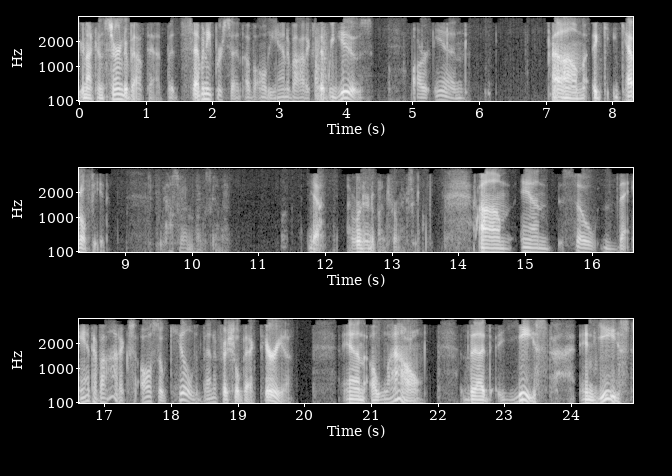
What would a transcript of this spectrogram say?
you're not concerned about that. But 70% of all the antibiotics that we use are in um, cattle feed. We also have bugs coming. Yeah, I ordered a bunch from Mexico. Um, and so the antibiotics also kill the beneficial bacteria and allow that yeast and yeast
